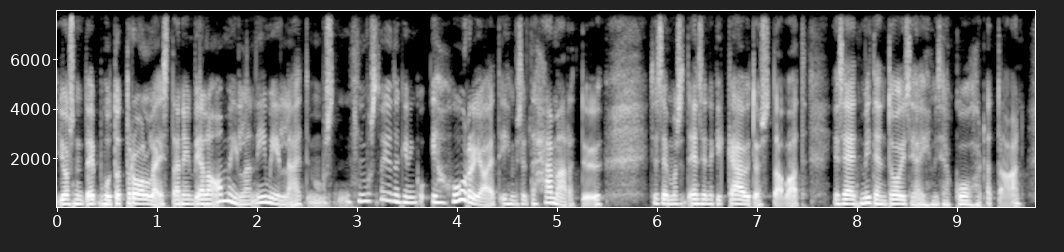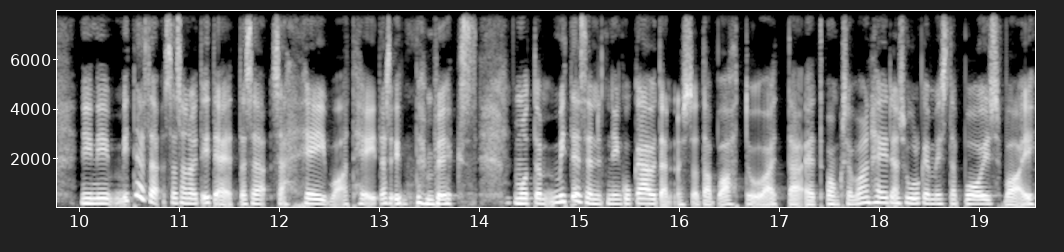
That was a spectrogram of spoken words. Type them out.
jos nyt ei puhuta trolleista, niin vielä omilla nimillä. Että musta, musta on jotenkin niin kuin ihan hurjaa, että ihmisiltä hämärtyy se semmoiset ensinnäkin käytöstavat ja se, että miten toisia ihmisiä kohdataan. Niin, niin miten sä, sä sanoit itse, että sä, sä heivaat heitä sitten veks, mutta miten se nyt niin kuin käytännössä tapahtuu, että, että onko se vain heidän sulkemista pois vai,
